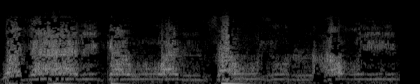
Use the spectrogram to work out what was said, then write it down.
وذلك هو الفوز العظيم.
